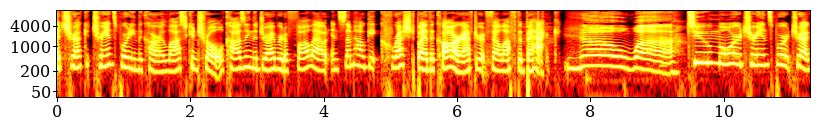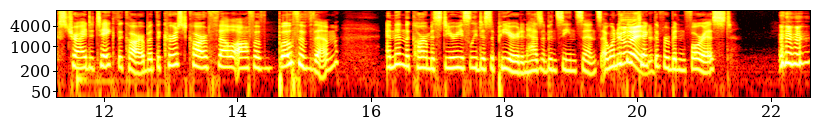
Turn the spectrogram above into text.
A truck transporting the car lost control, causing the driver to fall out and somehow get crushed by the car after it fell off the back. No. Uh, Two more transport trucks tried to take the car, but the cursed car fell off of both of them. And then the car mysteriously disappeared and hasn't been seen since. I wonder if they checked the Forbidden Forest. put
